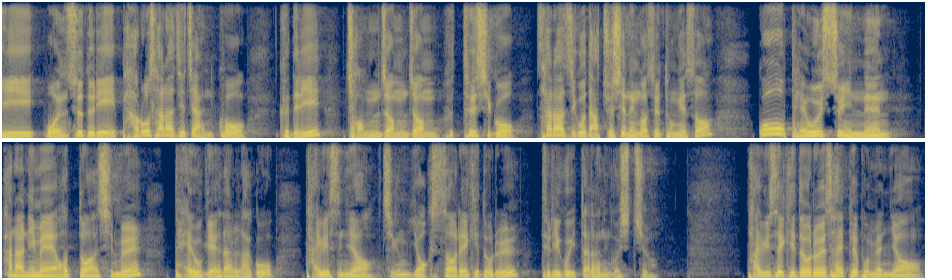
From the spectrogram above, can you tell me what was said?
이 원수들이 바로 사라지지 않고 그들이 점점점 흩으시고 사라지고 낮추시는 것을 통해서 꼭 배울 수 있는 하나님의 어떠하심을 배우게 해달라고 다윗은요 지금 역설의 기도를 드리고 있다라는 것이죠. 다윗의 기도를 살펴보면요.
